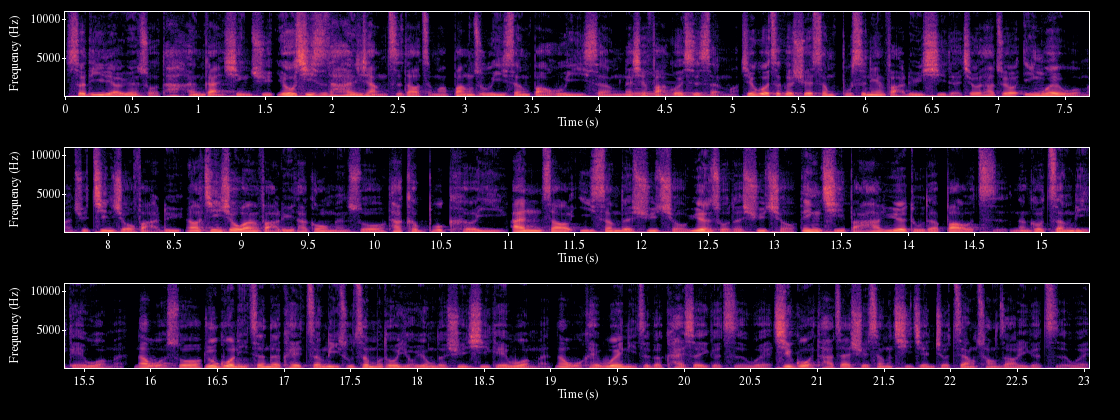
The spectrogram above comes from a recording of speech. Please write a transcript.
设立医疗院所，他很感兴趣，尤其是他很想知道怎么帮助医生、保护医生，那些法规是什么。结果这个学生不是念法律系的，结果他最后因为我们去进修法律，然后进修完法律，他跟我们说，他可不可以按照医生的需求、院所的需求，定期把他阅读的报纸能够整理给我们？那我说，如果你真的可以整理出这么多有用的讯息给我们，那我可以为你这个开设一个职位。结果他在学生期间就这样创造一个职位，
